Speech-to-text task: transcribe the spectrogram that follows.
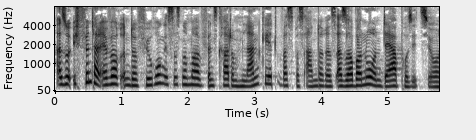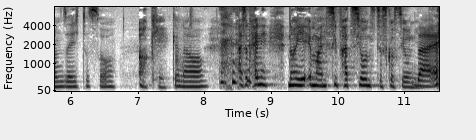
also ich finde halt einfach in der Führung ist es nochmal, wenn es gerade um Land geht, was was anderes. Also aber nur in der Position sehe ich das so. Okay, gut. Genau. Also keine neue Emanzipationsdiskussion. jetzt. Nein.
